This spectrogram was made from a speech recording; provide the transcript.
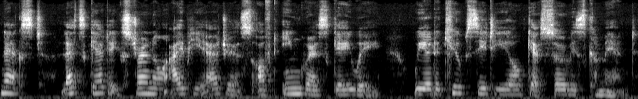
Next, let's get the external IP address of the ingress gateway via the kubectl get service command.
